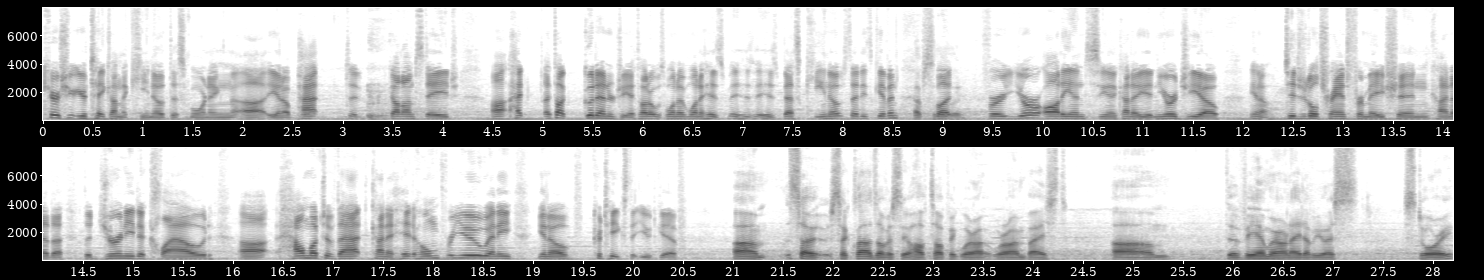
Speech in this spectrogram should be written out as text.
curious your, take on the keynote this morning. Uh, you know, Pat got on stage. Uh, had, I thought good energy. I thought it was one of one of his his, his best keynotes that he's given. Absolutely. But for your audience, you know, kind of in your geo, you know, digital transformation, kind of the the journey to cloud. Uh, how much of that kind of hit home for you? Any you know critiques that you'd give? Um, so, so cloud's obviously a hot topic where, I, where I'm based. Um, the VMware on AWS story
